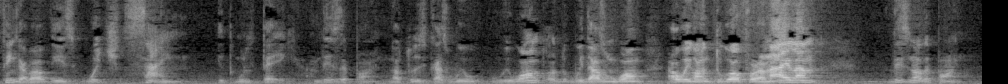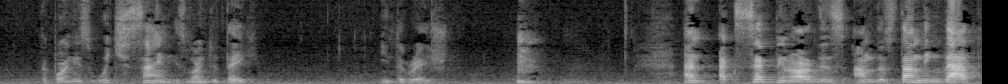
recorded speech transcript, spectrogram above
think about is which sign it will take. And this is the point, not to discuss we, we want or we doesn't want, are we going to go for an island? This is not the point. The point is which sign is going to take integration. and accepting or understanding that,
